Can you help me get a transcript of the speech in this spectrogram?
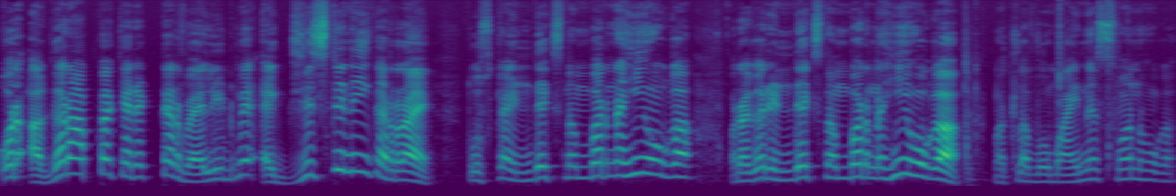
और अगर आपका कैरेक्टर वैलिड में एग्जिस्ट ही नहीं कर रहा है तो उसका इंडेक्स नंबर नहीं होगा। और अगर इंडेक्स नंबर नहीं होगा मतलब वो माइनस वन होगा।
